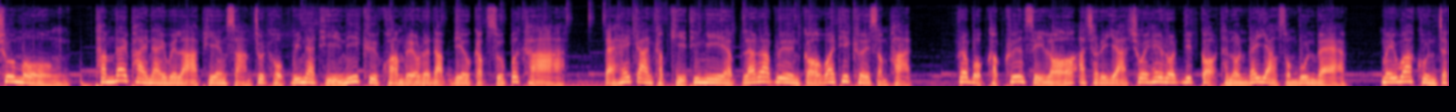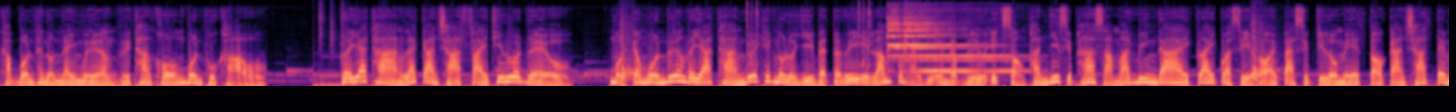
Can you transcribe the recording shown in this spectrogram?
ชั่วโมง ทำได้ภายในเวลาเพียง 3.6 วินาทีนี่คือความเร็วระดับเดียวกับซูเปอร์คาร์ แต่ให้การขับขี่ที่เงียบและราบรื่นกว่าว่าที่เคยสัมผัส ระบบขับเคลื่อน4ล้ออัจฉริยะช่วยให้รถยึดเกาะถนนได้อย่างสมบูรณ์แบบ ไม่ว่าคุณจะขับบนถนนในเมือง หรือทางโค้งบนภูเขา ระยะทางและการชาร์จไฟที่รวดเร็ว หมดกังวลเรื่องระยะทางด้วยเทคโนโลยีแบตเตอรี่ล้ำสมัย BMW X 2025 สามารถวิ่งได้ใกล้กว่า 480 กิโลเมตรต่อการชาร์จเต็ม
